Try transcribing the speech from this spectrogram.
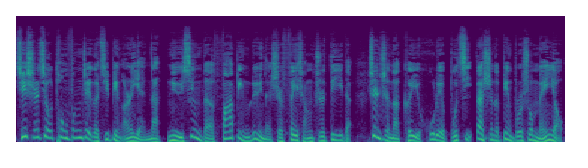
其实就痛风这个疾病而言呢，女性的发病率呢是非常之低的，甚至呢可以忽略不计。但是呢，并不是说没有。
